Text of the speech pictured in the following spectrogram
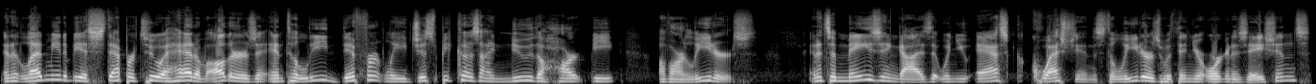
And it led me to be a step or two ahead of others and to lead differently just because I knew the heartbeat of our leaders. And it's amazing, guys, that when you ask questions to leaders within your organizations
